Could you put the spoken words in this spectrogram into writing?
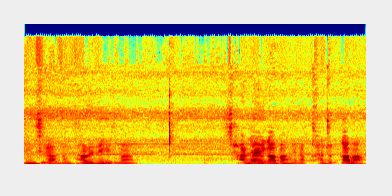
음식이랑 좀 다른 얘기지만 샤넬 가방이랑 가죽 가방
